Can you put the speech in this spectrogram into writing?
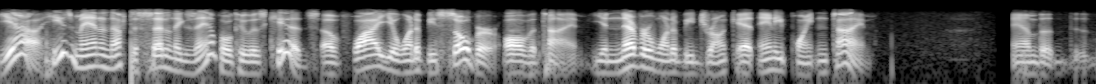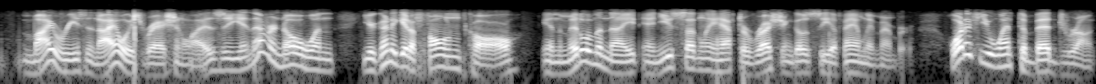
yeah, he's man enough to set an example to his kids of why you want to be sober all the time. You never want to be drunk at any point in time. And the, the my reason I always rationalize is you never know when you're going to get a phone call in the middle of the night and you suddenly have to rush and go see a family member. What if you went to bed drunk?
